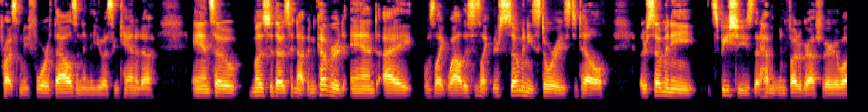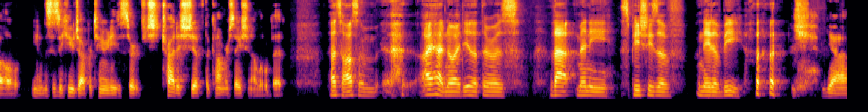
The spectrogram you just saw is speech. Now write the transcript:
approximately 4,000 in the US and Canada. And so most of those had not been covered. And I was like, wow, this is like, there's so many stories to tell. There's so many species that haven't been photographed very well. You know, this is a huge opportunity to sort of try to shift the conversation a little bit. That's awesome. I had no idea that there was that many species of native bee. yeah,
